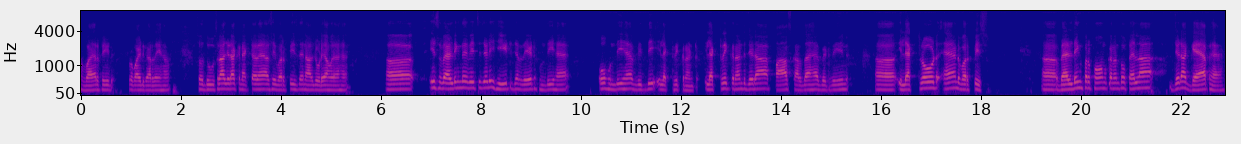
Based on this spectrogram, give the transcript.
ਵਾਇਰ ਫੀਡ ਪ੍ਰੋਵਾਈਡ ਕਰ ਰਹੇ ਹਾਂ। ਸੋ ਦੂਸਰਾ ਜਿਹੜਾ ਕਨੈਕਟਰ ਹੈ, ਅਸੀਂ ਵਰਕਪੀਸ ਦੇ ਨਾਲ ਜੋੜਿਆ ਹੋਇਆ ਹੈ। ਇਸ ਵੈਲਡਿੰਗ ਦੇ ਵਿੱਚ ਜਿਹੜੀ ਹੀਟ ਜਨਰੇਟ ਹੁੰਦੀ ਹੈ, ਉਹ ਹੁੰਦੀ ਹੈ with the electric current electric current ਜਿਹੜਾ ਪਾਸ ਕਰਦਾ ਹੈ between electrode and workpiece welding perform ਕਰਨ ਤੋਂ ਪਹਿਲਾਂ ਜਿਹੜਾ ਗੈਪ ਹੈ,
